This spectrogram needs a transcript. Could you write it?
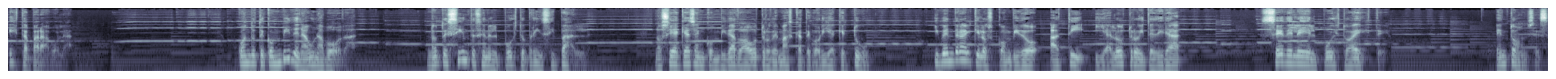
esta parábola. Cuando te conviden a una boda, no te sientes en el puesto principal, no sea que hayan convidado a otro de más categoría que tú, y vendrá el que los convidó a ti y al otro y te dirá, cédele el puesto a este. Entonces,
